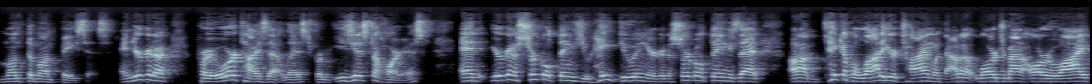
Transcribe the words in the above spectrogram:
month to month basis. And you're going to prioritize that list from easiest to hardest. And you're going to circle things you hate doing. You're going to circle things that um, take up a lot of your time without a large amount of ROI.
